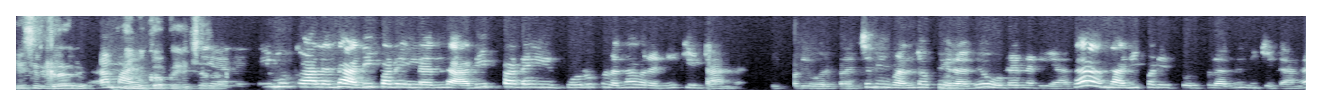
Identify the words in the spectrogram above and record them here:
பேசியிருக்கிறாரு ஆமா. திமுக பேச்சாளர். திமுகல இருந்து அடிப்படையில இருந்து அடிப்படை பொறுப்புல இருந்து அவரை நீக்கிட்டாங்க. இப்படி ஒரு பிரச்சனை வந்த பிறகு உடனடியாக அந்த அடிப்படை பொறுப்புல இருந்து நீக்கிட்டாங்க.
